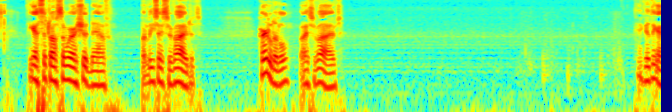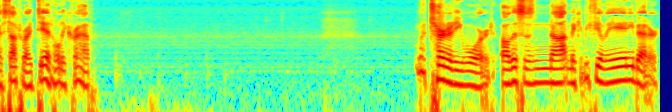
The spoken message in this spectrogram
I think I stepped off somewhere I shouldn't have, but at least I survived it. Hurt a little, but I survived. Okay, good thing I stopped where I did. Holy crap. Maternity ward. Oh, this is not making me feel any better.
